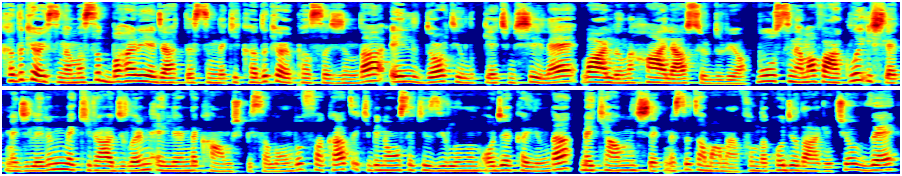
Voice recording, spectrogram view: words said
Kadıköy Sineması Bahariye Caddesi'ndeki Kadıköy Pasajı'nda 54 yıllık geçmişiyle varlığını hala sürdürüyor. Bu sinema farklı işletmecilerin ve kiracıların ellerinde kalmış bir salondu fakat 2018 yılının Ocak ayında mekanın işletmesi tamamen Funda Kocadağ geçiyor ve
